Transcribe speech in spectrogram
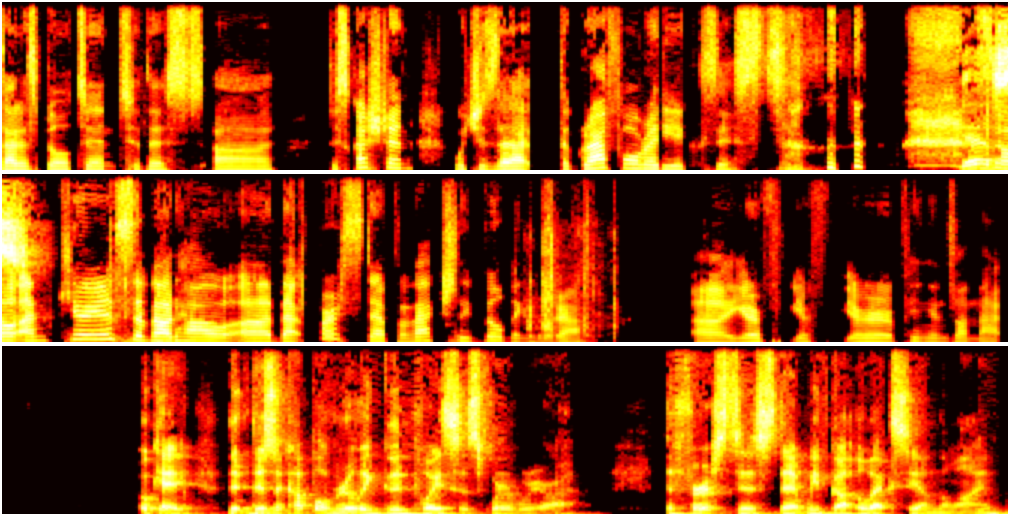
that is built into this uh, discussion, which is that the graph already exists. Yes. So I'm curious about how uh, that first step of actually building the graph, uh, your your your opinions on that. Okay, there's a couple of really good places where we're at. The first is that we've got Alexia on the line.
